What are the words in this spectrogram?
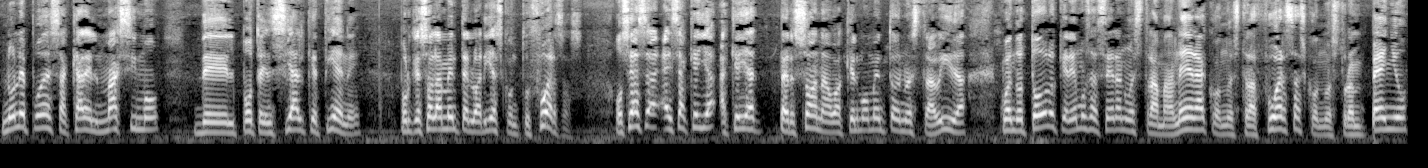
no le puedes sacar el máximo del potencial que tiene, porque solamente lo harías con tus fuerzas. O sea, es, aquella, aquella persona o aquel momento de nuestra vida cuando todo lo queremos hacer a nuestra manera, con nuestras fuerzas, con nuestro empeño,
